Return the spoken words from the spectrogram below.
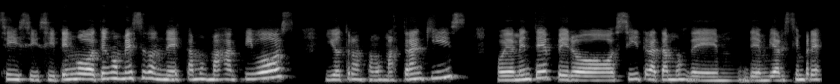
Sí, sí, sí, tengo, tengo meses donde estamos más activos y otros estamos más tranquis, obviamente, pero sí tratamos de, de enviar siempre,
